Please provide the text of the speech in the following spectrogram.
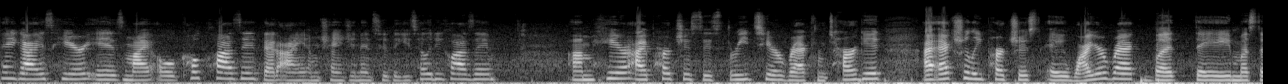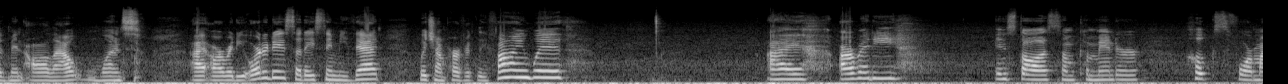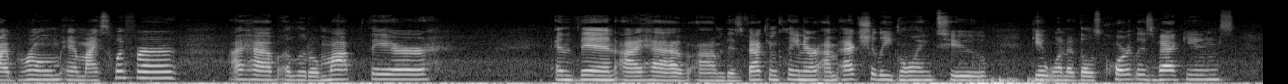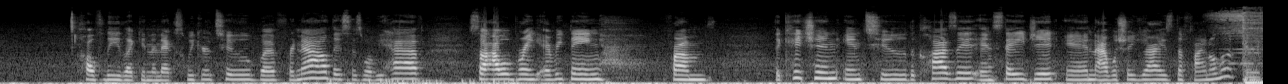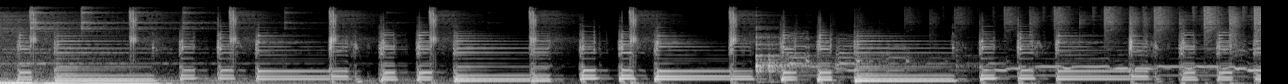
Okay guys, here is my old coat closet that I am changing into the utility closet. Um, here I purchased this three-tier rack from Target. I actually purchased a wire rack, but they must have been all out once I already ordered it. So they sent me that, which I'm perfectly fine with. I already installed some Commander hooks for my broom and my Swiffer. I have a little mop there and then I have um, this vacuum cleaner. I'm actually going to get one of those cordless vacuums hopefully like in the next week or two. But for now this is what we have. So I will bring everything from the kitchen into the closet and stage it and I will show you guys the final look Yeah.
